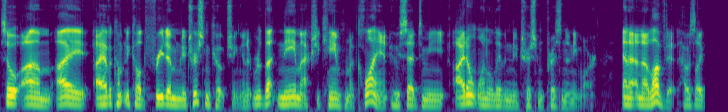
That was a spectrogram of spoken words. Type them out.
So um, I I have a company called Freedom Nutrition Coaching, and it, that name actually came from a client who said to me, "I don't want to live in nutrition prison anymore." And I, and I loved it. I was like,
